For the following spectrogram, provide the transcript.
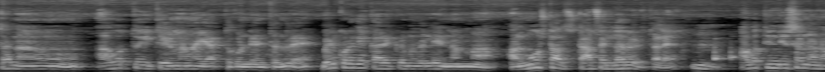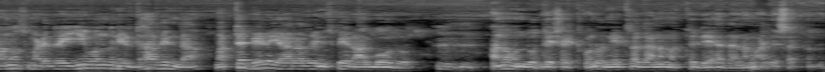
ಸರ್ ನಾನು ಆವತ್ತು ಈ ತೀರ್ಮಾನ ಯಾಕೆ ತಗೊಂಡೆ ಅಂತಂದ್ರೆ ಬೀಳ್ಕೊಡುಗೆ ಕಾರ್ಯಕ್ರಮದಲ್ಲಿ ನಮ್ಮ ಆಲ್ಮೋಸ್ಟ್ ಆಲ್ ಸ್ಟಾಫ್ ಎಲ್ಲರೂ ಇರ್ತಾರೆ. ಅವತ್ತಿನ ದಿವಸ ನಾನು ಅನೌನ್ಸ್ ಮಾಡಿದ್ರೆ ಈ ಒಂದು ನಿರ್ಧಾರದಿಂದ ಮತ್ತೆ ಬೇರೆ ಯಾರಾದ್ರೂ ಇನ್ಸ್ಪೈರ್ ಆಗ್ಬೋದು ಅನ್ನೋ ಒಂದು ಉದ್ದೇಶ ಇಟ್ಕೊಂಡು ನೇತ್ರದಾನ ಮತ್ತು ದೇಹದಾನ ಮಾಡಿದೆ ಸರ್. ನಾನು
